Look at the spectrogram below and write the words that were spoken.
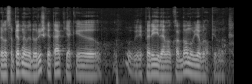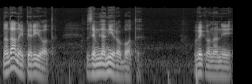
велосипедними доріжки, так як е, переїдемо кордон у Європі. На даний період земляні роботи виконані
